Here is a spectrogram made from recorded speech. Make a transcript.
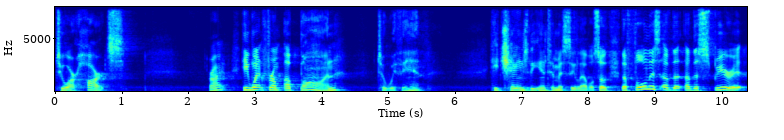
to our hearts. Right? He went from upon to within. He changed the intimacy level. So the fullness of the of the Spirit.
